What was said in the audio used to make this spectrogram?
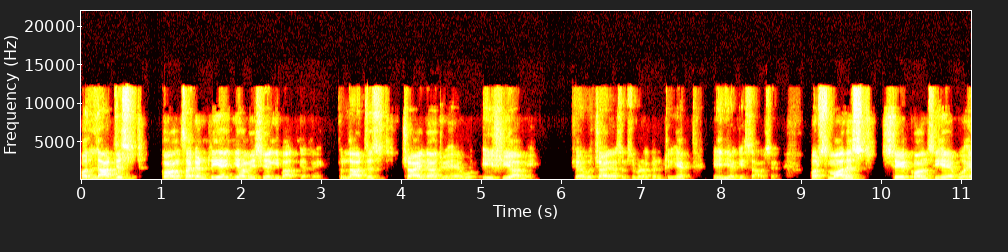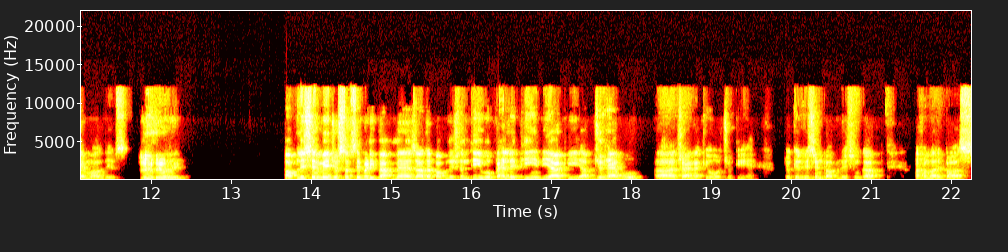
और लार्जेस्ट कौन सा कंट्री है? ये हम एशिया की बात कर रहे हैं। तो लार्जेस्ट चाइना जो है वो एशिया में, जो है वो चाइना सबसे बड़ा कंट्री है एरिया के हिसाब से। और स्मॉलेस्ट स्टेट कौन सी है? वो है मालदीव्स पॉपुलेशन में जो सबसे बड़ी ज़्यादा पॉपुलेशन थी, वो पहले थी इंडिया की, अब जो है वो चाइना की हो चुकी है। जो कि रिसेंट पॉपुलेशन का हमारे पास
